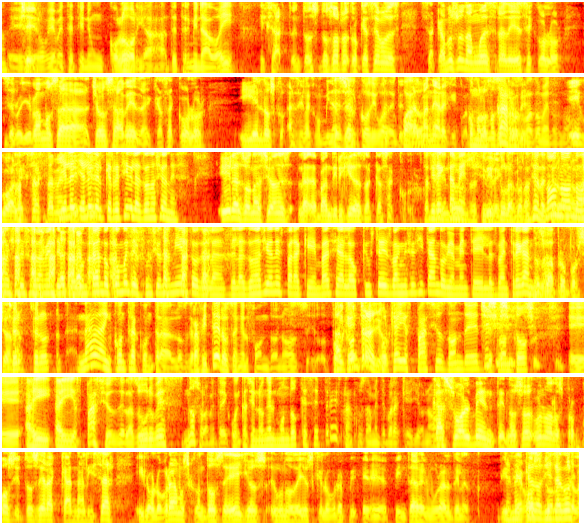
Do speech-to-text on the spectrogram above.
Eh, Sí. Obviamente tiene un color ya determinado ahí. Exacto. Entonces nosotros lo que hacemos es sacamos una muestra de ese color, se lo llevamos a John Saavedra en Casa Color y él nos co- hace la combinación. Desde el código de, de adecuado. tal manera que cuando Como los a carros, más o menos, ¿no? Igual, Y exactamente. él, él es el que recibe las donaciones. Y las donaciones van dirigidas a Casa Color. ¿Estás Directamente. recibir tú las donaciones? No, no, no, estoy solamente preguntando cómo es el funcionamiento de, la- de las donaciones para que en base a lo que ustedes van necesitando, obviamente él les va entregando. Nos ¿no? va a proporcionar. Pero, pero nada en contra contra los grafiteros en el fondo, ¿no? Al contrario. Porque hay espacios donde Sí, de sí, pronto sí, sí. eh, hay, hay espacios de las urbes, no solamente de Cuenca, sino en el mundo, que se prestan justamente para aquello, ¿no? Casualmente, uno de los propósitos era canalizar, y lo logramos con dos de ellos, uno de ellos que logró pi- eh, pintar el mural de la 10 de agosto, 10 de la agosto,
